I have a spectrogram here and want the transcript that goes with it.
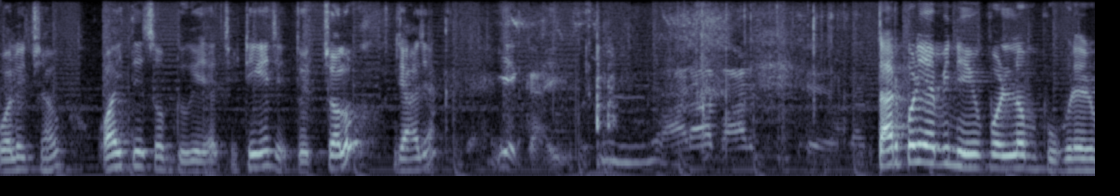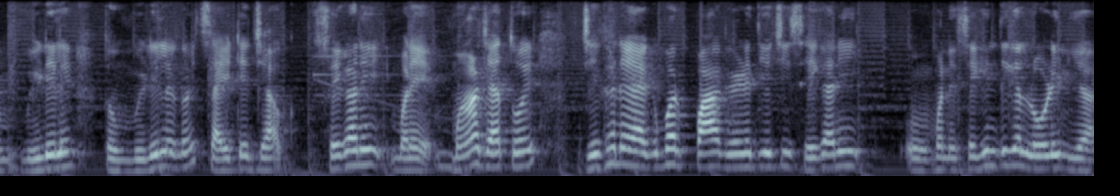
বলে চাও ওইতে সব ঢুকে যাচ্ছে ঠিক আছে? তো চলো যা যাক। তারপরে আমি নেমে পড়লাম পুকুরের মিডিলে তো মিডিলে নয় সাইডে যাও। সেখানেই মানে মাছ এতই যেখানে একবার পা গেড়ে দিয়েছি সেখানেই মানে সেখান থেকে লড়ে নিয়ে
